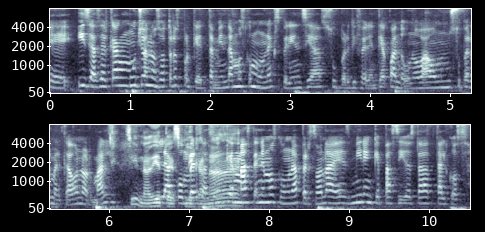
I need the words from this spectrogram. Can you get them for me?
eh, y se acercan mucho a nosotros porque también damos como una experiencia súper diferente a cuando uno va a un supermercado normal. Sí, nadie La conversación que más tenemos con una persona es, miren qué pasillo está tal cosa.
